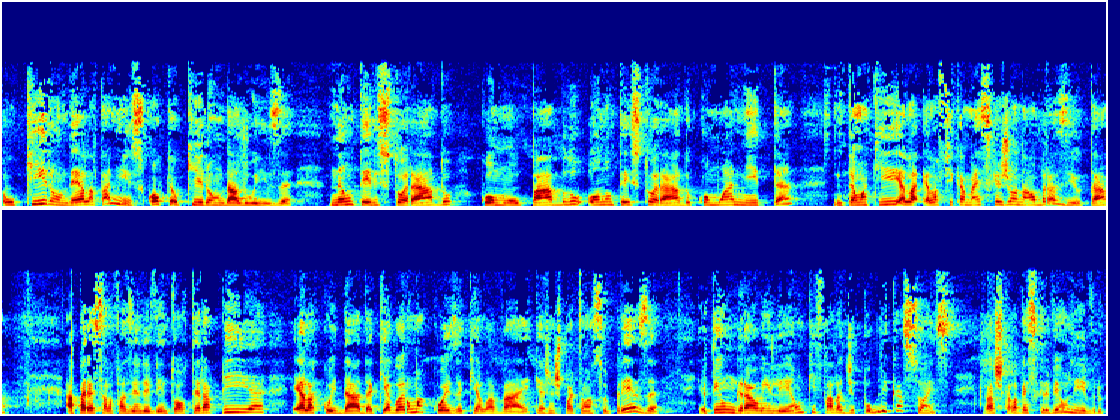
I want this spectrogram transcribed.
o Kiron dela tá nisso. Qual que é o Kiron da Luísa? Não ter estourado como o Pablo ou não ter estourado como a Anitta. Então aqui ela, ela fica mais regional Brasil, tá? Aparece ela fazendo eventual terapia, ela cuidada aqui. Agora uma coisa que ela vai, que a gente pode ter uma surpresa, eu tenho um grau em leão que fala de publicações. Eu acho que ela vai escrever um livro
